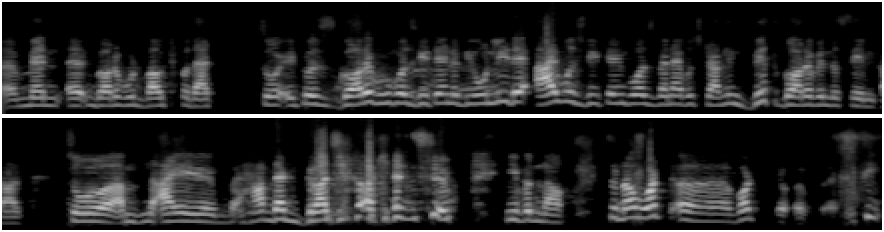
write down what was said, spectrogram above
uh, men. Uh, Gaurav would vouch for that. So it was Gaurav who was detained. The only day I was detained was when I was traveling with Gaurav in the same car. So um, I have that grudge against him even now. So now what? Uh, what? Uh, see,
